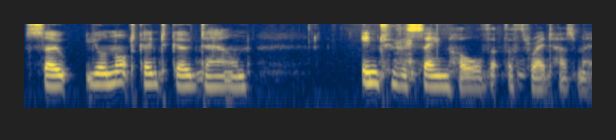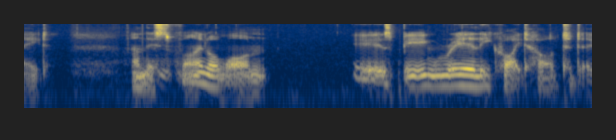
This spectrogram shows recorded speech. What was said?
So you're not going to go down into the same hole that the thread has made. And this final one is being really quite hard to do.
